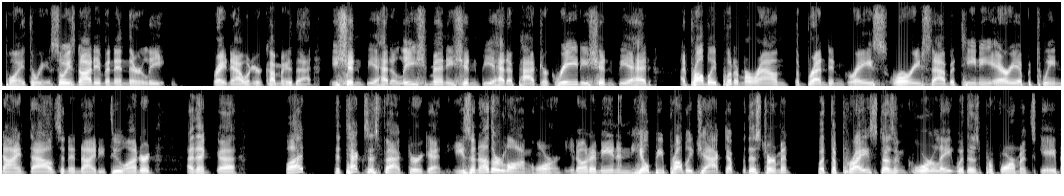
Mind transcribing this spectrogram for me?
79.3. So he's not even in their league right now when you're coming to that. He shouldn't be ahead of Leishman. He shouldn't be ahead of Patrick Reed. He shouldn't be ahead. I'd probably put him around the Branden Grace, Rory Sabbatini area between 9,000 and 9,200. I think, uh, but the Texas factor again, he's another Longhorn. You know what I mean? And he'll be probably jacked up for this tournament, but the price doesn't correlate with his performance, Gabe.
